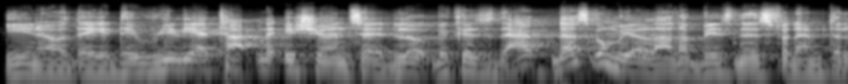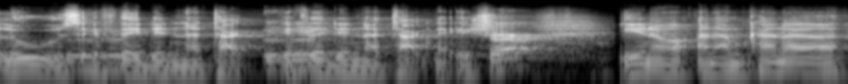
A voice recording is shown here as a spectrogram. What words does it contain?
you know they they really attack the issue and said look because that that's going to be a lot of business for them to lose if they didn't attack if they didn't attack the issue Mm-hmm. Sure. you know and i'm kind of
